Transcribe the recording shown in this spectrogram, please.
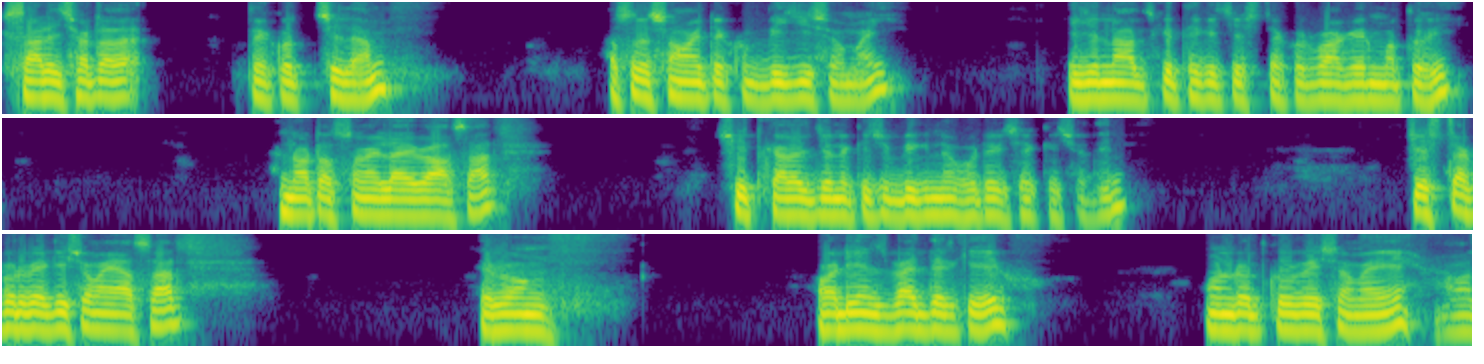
সাড়ে ছটাতে করছিলাম। আসলে সময়টা খুব বিজি সময়। এই জন্য আজকে থেকে চেষ্টা করব আগের মতোই নটার সময় লাইভে আসার। শীতকালের জন্য কিছু বিঘ্ন ঘটেছে কিছুদিন। চেষ্টা করবে একই সময় আসার এবং অডিয়েন্স ভাইদেরকে অনুরোধ করবে এই সময়ে আমার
